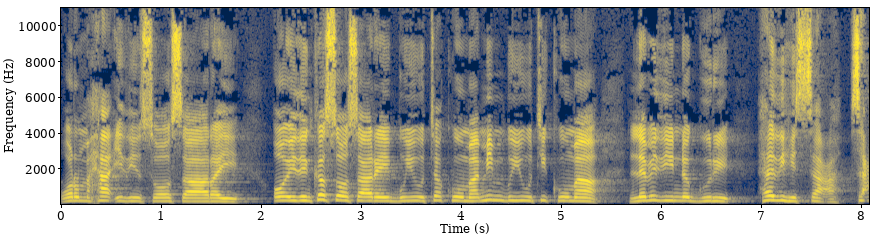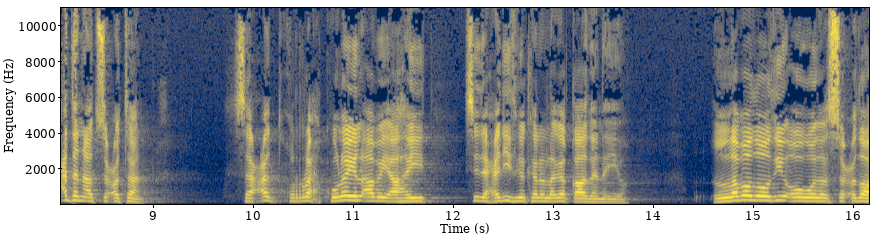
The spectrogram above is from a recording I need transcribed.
war maxaa idin soo saaray? Oo idinka soo saaray buyuutakumaa min buyuutikumaa labadiinna guri hadihi saaca saacaddan aad socotaan saacad qorax kulayl abay ahayd sida xadiidka kale laga qaadanayo labadoodii oo wada socda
